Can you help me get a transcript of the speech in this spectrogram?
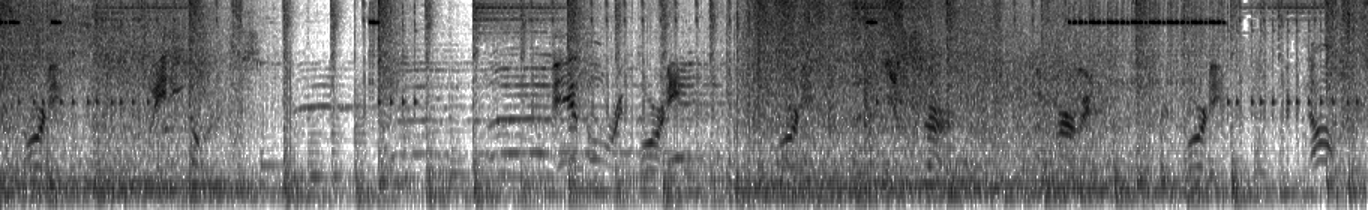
Reporting. Waiting orders. Vehicle reporting. Reporting. Yes, sir. Affirmative. Reporting. Knowledge.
